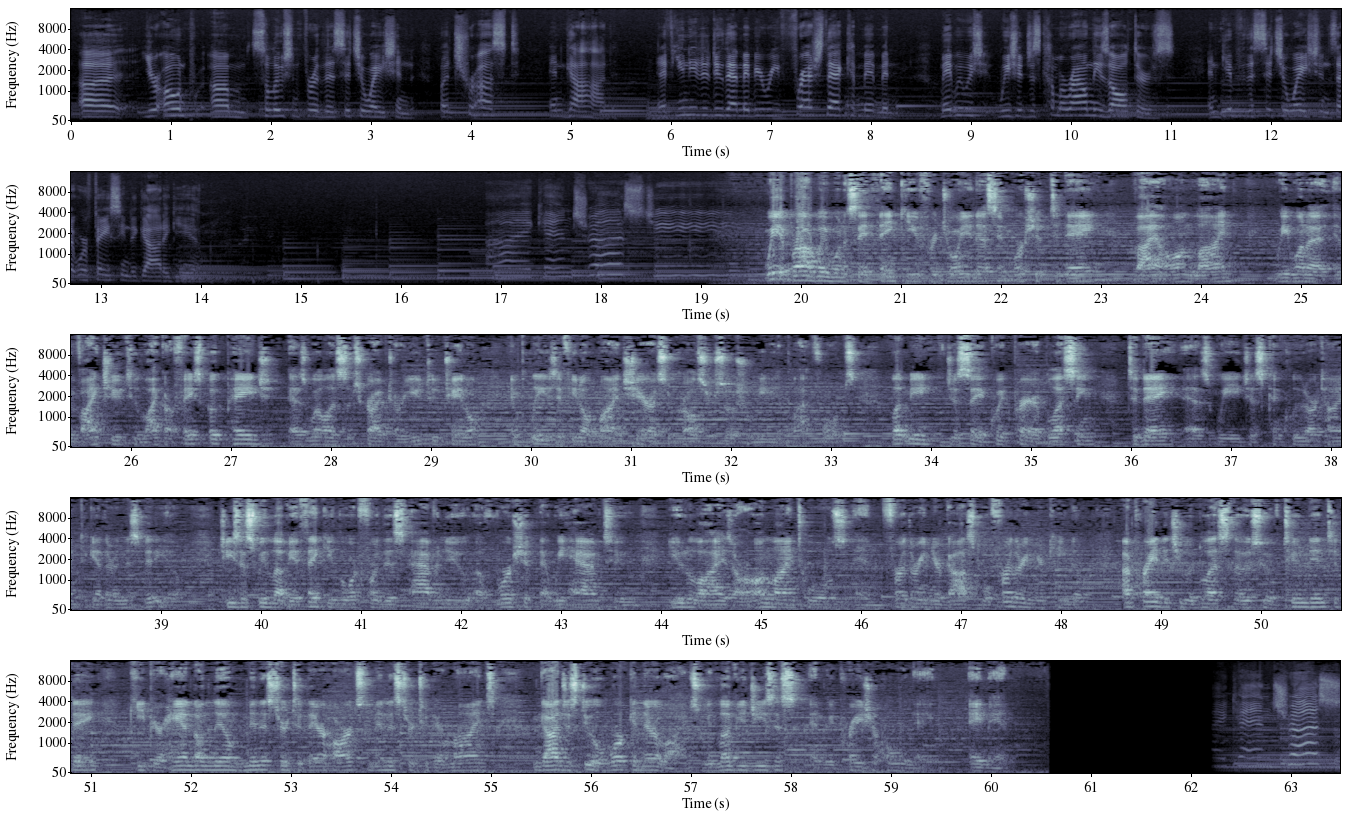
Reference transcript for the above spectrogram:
uh, your own um, solution for the situation, but trust in God. And if you need to do that, maybe refresh that commitment. Maybe we should, we should just come around these altars and give the situations that we're facing to God again. I can trust you. We at Broadway want to say thank you for joining us in worship today via online. We want to invite you to like our Facebook page as well as subscribe to our YouTube channel. And please, if you don't mind, share us across your social media platforms. Let me just say a quick prayer of blessing today as we just conclude our time together in this video. Jesus, we love you. Thank you, Lord, for this avenue of worship that we have to utilize our online tools and furthering your gospel, furthering your kingdom. I pray that you would bless those who have tuned in today. Keep your hand on them, minister to their hearts, minister to their minds. And God, just do a work in their lives. We love you, Jesus, and we praise your holy name. Amen. I can trust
